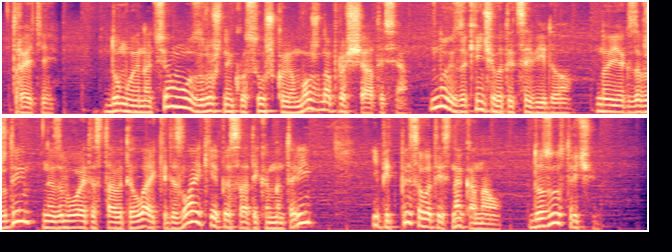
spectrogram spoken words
Третій. Думаю, на цьому з рушникосушкою можна прощатися. Ну і закінчувати це відео. Ну і як завжди, не забувайте ставити лайки, дизлайки, писати коментарі і підписуватись на канал. До зустрічі!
